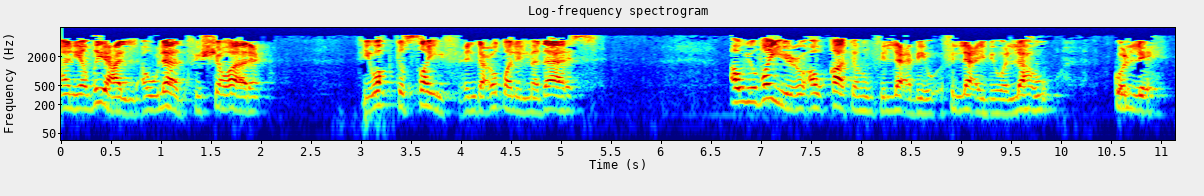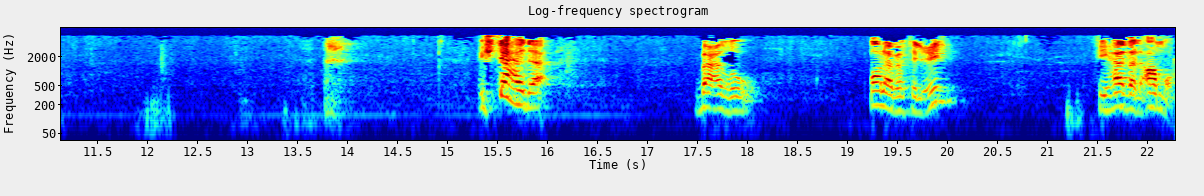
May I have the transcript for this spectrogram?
أن يضيع الأولاد في الشوارع في وقت الصيف عند عطل المدارس أو يضيعوا أوقاتهم في اللعب, في اللعب واللهو كله. اجتهد بعض طلبة العلم في هذا الأمر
